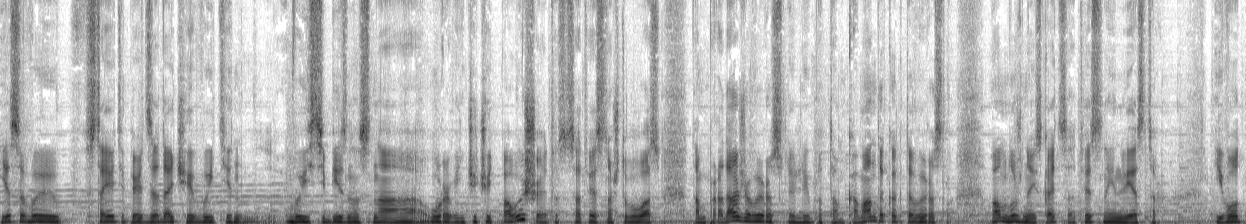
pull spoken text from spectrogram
Если вы встаете перед задачей выйти, вывести бизнес на уровень чуть-чуть повыше, это, соответственно, чтобы у вас там продажи выросли, либо там команда как-то выросла, вам нужно искать, соответственно, инвестора. И вот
